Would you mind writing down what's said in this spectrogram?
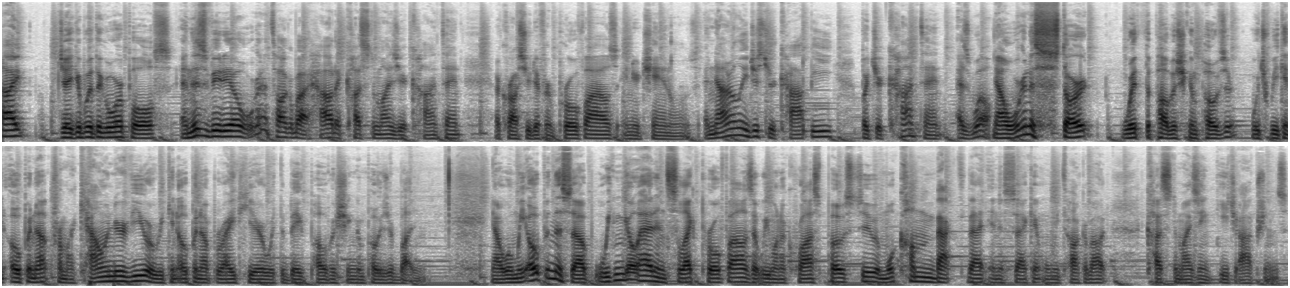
Hi, Jacob with Agorapulse. In this video, we're going to talk about how to customize your content across your different profiles and your channels. And not only just your copy, but your content as well. Now, we're going to start with the Publishing Composer, which we can open up from our calendar view, or we can open up right here with the big Publishing Composer button. Now, when we open this up, we can go ahead and select profiles that we want to cross post to, and we'll come back to that in a second when we talk about customizing each options.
